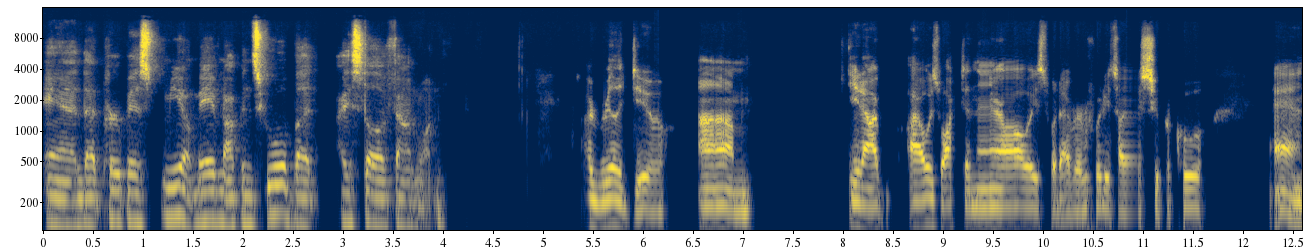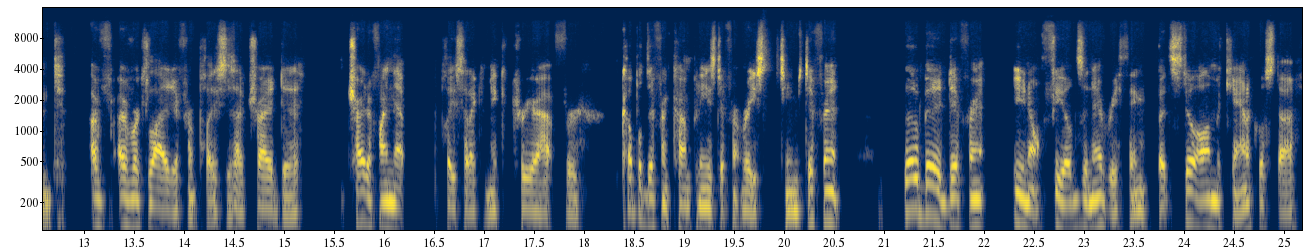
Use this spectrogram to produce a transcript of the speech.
and that purpose you know may have not been school but i still have found one I really do. Um, you know, I, I always walked in there, always whatever. Everybody's always super cool, and I've I've worked a lot of different places. I've tried to try to find that place that I can make a career at for a couple different companies, different race teams, different a little bit of different you know fields and everything, but still all mechanical stuff.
